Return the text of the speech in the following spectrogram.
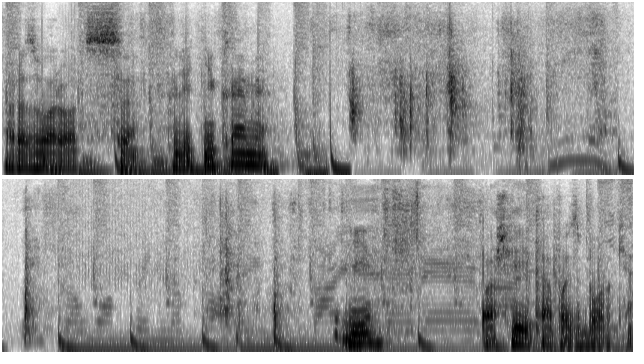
Разворот с литниками. И пошли этапы сборки.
